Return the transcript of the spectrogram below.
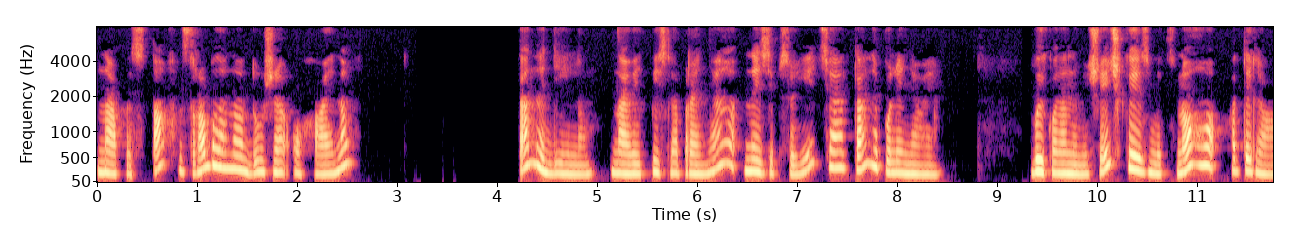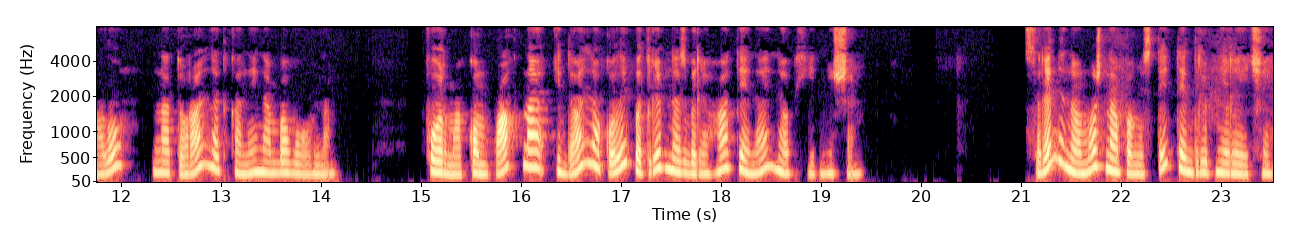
напис Став зроблено дуже охайно та надійно, навіть після прання не зіпсується та не поліняє. Виконані мішечки з міцного матеріалу, натуральна тканина бавовна. Форма компактна, ідеально, коли потрібно зберігати найнеобхідніше. Всередину можна помістити дрібні речі,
